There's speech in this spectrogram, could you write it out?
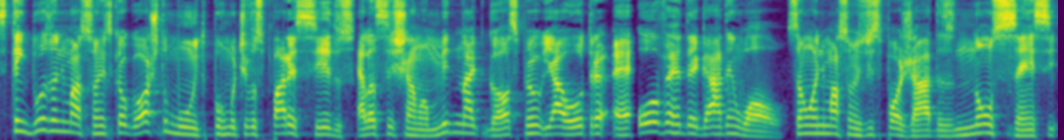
Se tem duas animações que eu gosto muito por motivos parecidos, elas se chamam Midnight Gospel e a outra é Over the Garden Wall. São animações despojadas, nonsense,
